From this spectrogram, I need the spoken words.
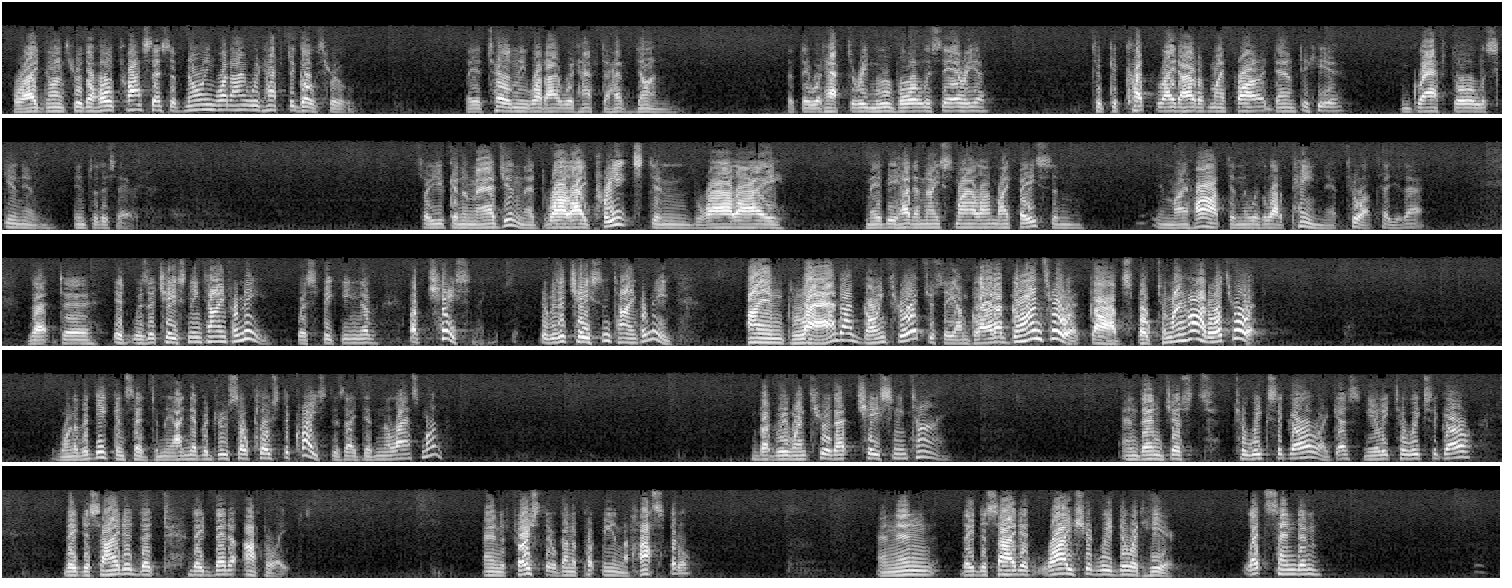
For I'd gone through the whole process of knowing what I would have to go through. They had told me what I would have to have done. That they would have to remove all this area, took a cut right out of my forehead down to here, and graft all the skin in into this area. So you can imagine that while I preached and while I maybe had a nice smile on my face and in my heart, and there was a lot of pain there too, I'll tell you that, that uh, it was a chastening time for me. We're speaking of, of chastening. It was a chastening time for me. I am glad I'm going through it. You see, I'm glad I've gone through it. God spoke to my heart all through it. One of the deacons said to me, I never drew so close to Christ as I did in the last month. But we went through that chastening time. And then just two weeks ago, I guess nearly two weeks ago, they decided that they'd better operate. And at first they were going to put me in the hospital. And then they decided, why should we do it here? Let's send him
